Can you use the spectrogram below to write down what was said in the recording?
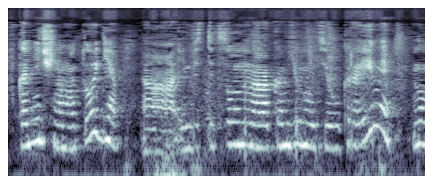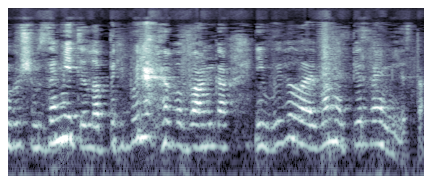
в конечном итоге а, инвестиционная комьюнити Украины, ну, в общем, заметила прибыль этого банка и вывела его на первое место.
